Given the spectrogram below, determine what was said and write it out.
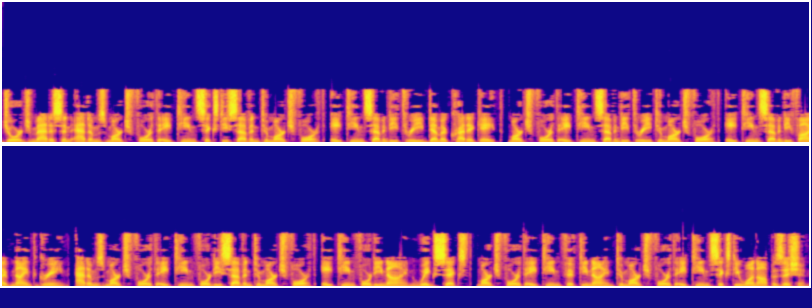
George Madison Adams March 4, 1867 to March 4, 1873 Democratic 8th, March 4, 1873 to March 4, 1875 9th Green, Adams March 4, 1847 to March 4, 1849 Whig 6th, March 4, 1859 to March 4, 1861 Opposition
